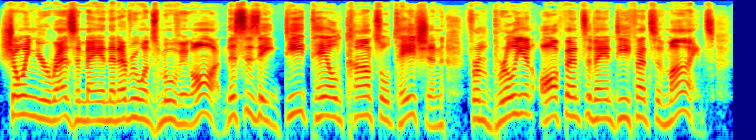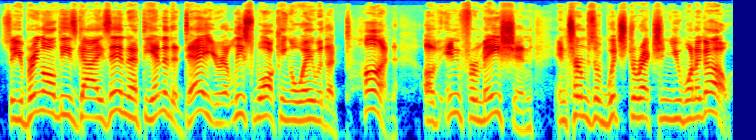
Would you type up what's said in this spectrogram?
showing your resume and then everyone's moving on. This is a detailed consultation from brilliant offensive and defensive minds. So you bring all these guys in, and at the end of the day, you're at least walking away with a ton of information in terms of which direction you want to go.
